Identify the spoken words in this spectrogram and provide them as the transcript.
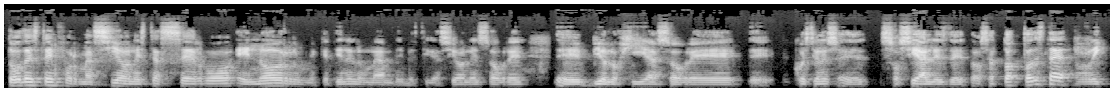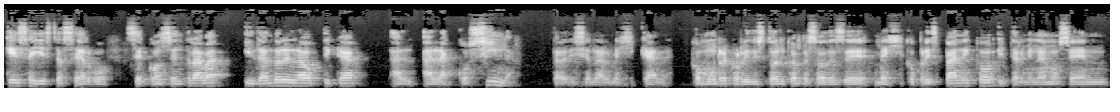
toda esta información, este acervo enorme que tiene la UNAM de investigaciones sobre eh, biología, sobre eh, cuestiones eh, sociales, o sea, toda esta riqueza y este acervo se concentraba y dándole la óptica a la cocina tradicional mexicana como un recorrido histórico, empezó desde México prehispánico y terminamos en,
